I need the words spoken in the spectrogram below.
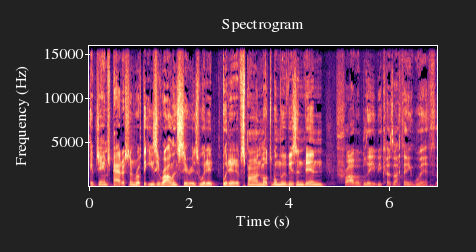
if James Patterson wrote the Easy Rawlins series, would it would it have spawned multiple movies and been Probably because I think with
